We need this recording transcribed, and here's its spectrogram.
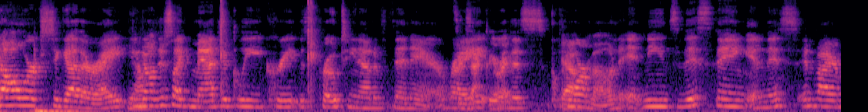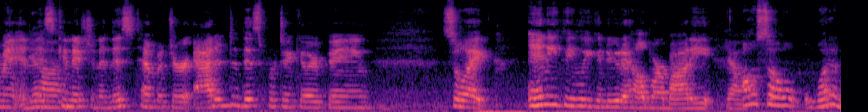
all works together, right? Yeah. You don't just like magically create this protein out of thin air, right? exactly or right. this Yeah. hormone. It needs this thing in this environment, in this condition, in this temperature, added to this particular thing. So like anything we can do to help our body. Yeah. Also, what a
